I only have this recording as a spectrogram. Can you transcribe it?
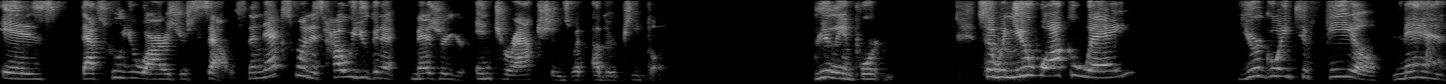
is that's who you are as yourself. The next one is how are you going to measure your interactions with other people? Really important. So when you walk away you're going to feel, man,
